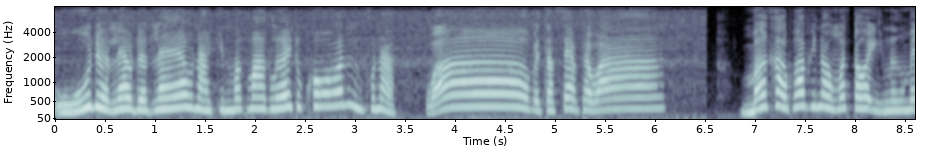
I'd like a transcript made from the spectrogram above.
อู้เดือดแล้วเดือดแล้วน่ากินมาก ๆ เลยทุกคนพุ่นน่ะ ว้าว เป็นตาแซ่บแต่ว่า มาค่ะพ่อพี่น้องมาต่ออีกหนึ่งเม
